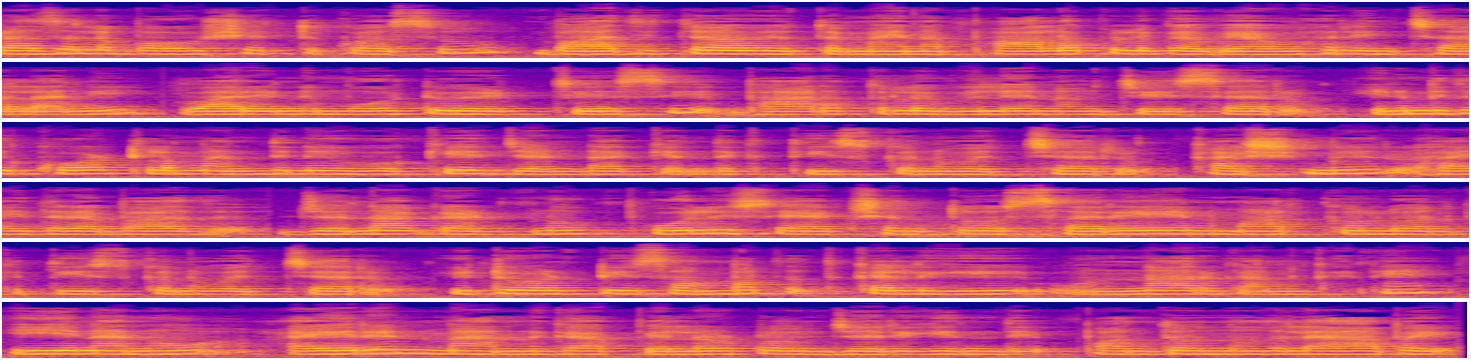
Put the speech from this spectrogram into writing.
ప్రజల భవిష్యత్తు కోసం బాధ్యతాయుతమైన పాలకులుగా వ్యవహరించాలని వారిని మోటివేట్ చేసి భారత్లో విలీనం చేశారు. ఎనిమిది కోట్ల మందిని ఒకే జెండా కిందకి తీసుకుని వచ్చారు. కాశ్మీర్ హైదరాబాద్ జునాగఢ్ను పోలీస్ యాక్షన్తో సరైన మార్గంలోనికి తీసుకుని వచ్చారు. ఇటువంటి సమర్థత కలిగి ఉన్నారు కనుకనే ఈయనను ఐరన్ మ్యాన్గా పిలవటం జరిగింది. పంతొమ్మిది వందల యాభై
